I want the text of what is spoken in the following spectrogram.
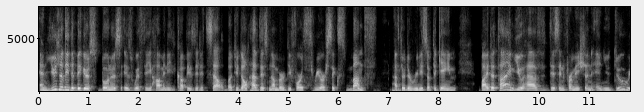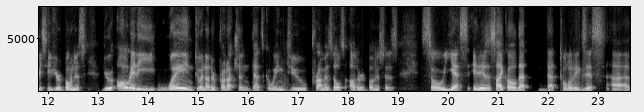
And usually the biggest bonus is with the how many copies did it sell but you don't have this number before three or six months mm-hmm. after the release of the game by the time you have this information and you do receive your bonus, you're already way into another production that's going to promise those other bonuses. So yes, it is a cycle that that totally exists. Uh,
